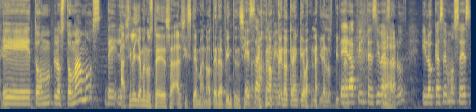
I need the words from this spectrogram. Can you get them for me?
Eh, tom- los tomamos de Así le llaman ustedes a- al sistema, ¿no? Terapia intensiva. Exactamente. No, que no crean que van a ir al hospital. Terapia intensiva de salud. Y lo que hacemos es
